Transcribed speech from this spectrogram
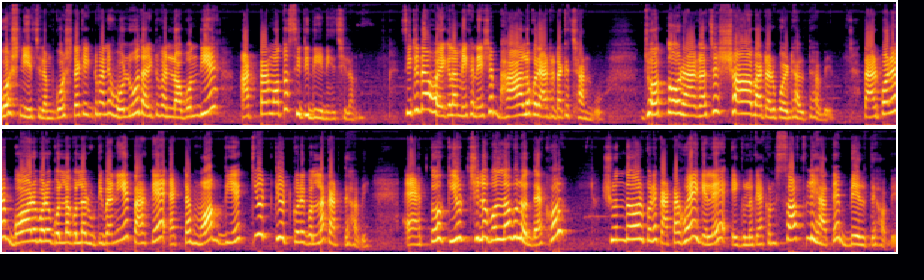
গোশ নিয়েছিলাম। গোশটাকে একটুখানি হলুদ আর একটুখানি লবণ দিয়ে আটটার মতো সিটি দিয়ে নিয়েছিলাম। সিটি দেওয়া হয়ে গেলে আমি এখানে এসে ভালো করে আটাটাকে ছানবো। যত রাগ আছে সব আটার উপরে ঢালতে হবে। তারপরে বড় বড় গোল্লা গোল্লা রুটি বানিয়ে তাকে একটা মগ দিয়ে কিউট কিউট করে গোল্লা কাটতে হবে। এত কিউট ছিল গোল্লাগুলো, দেখো। সুন্দর করে কাটা হয়ে গেলে এগুলোকে এখন সফটলি হাতে বেলতে হবে।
